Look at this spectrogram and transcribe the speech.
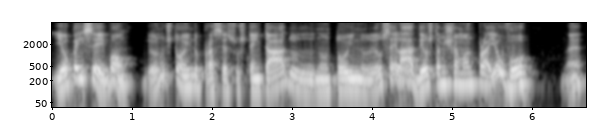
e eu pensei, bom, eu não estou indo para ser sustentado, não estou indo, eu sei lá, Deus está me chamando para ir, eu vou, né?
